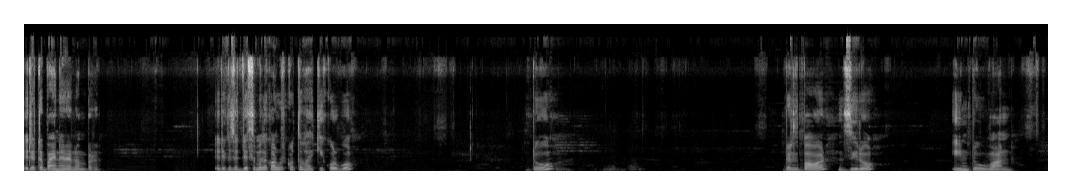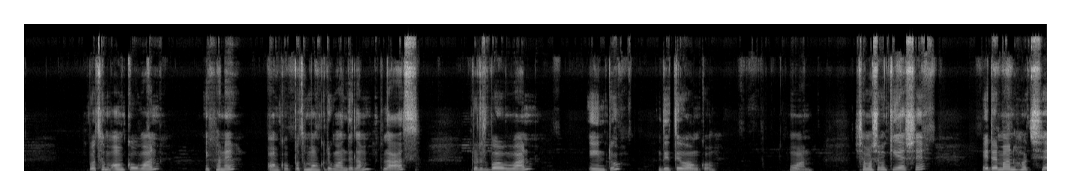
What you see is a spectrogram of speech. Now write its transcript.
এটা একটা বাইনারি নাম্বার। এটাকে যে ডেসিমেলে কনভার্ট করতে হয়, কি করব? Two to the power zero into one প্রথম অঙ্ক ওয়ান এখানে অঙ্ক, প্রথম অঙ্কটি ওয়ান দিলাম plus two to the power one into দ্বিতীয় অঙ্ক ওয়ান সমাসময় কী আসে? এটার মান হচ্ছে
